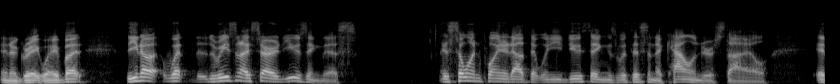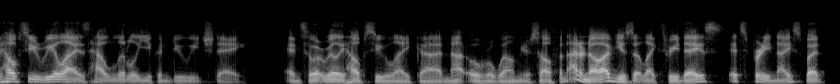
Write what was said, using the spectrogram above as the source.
in a great way, but you know what? The reason I started using this is someone pointed out that when you do things with this in a calendar style, it helps you realize how little you can do each day and so it really helps you like uh, not overwhelm yourself and i don't know i've used it like three days it's pretty nice but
